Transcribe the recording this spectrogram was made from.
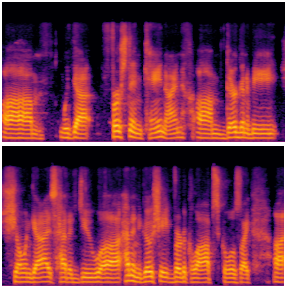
Um, we've got first in canine um, they're going to be showing guys how to do uh, how to negotiate vertical obstacles like uh,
